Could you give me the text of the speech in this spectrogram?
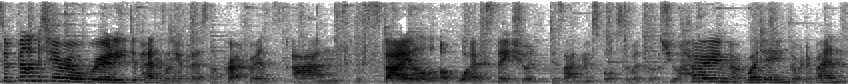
So filler material really depends on your personal preference and the style of whatever space you're designing this for. So whether it's your home, or a wedding, or an event.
